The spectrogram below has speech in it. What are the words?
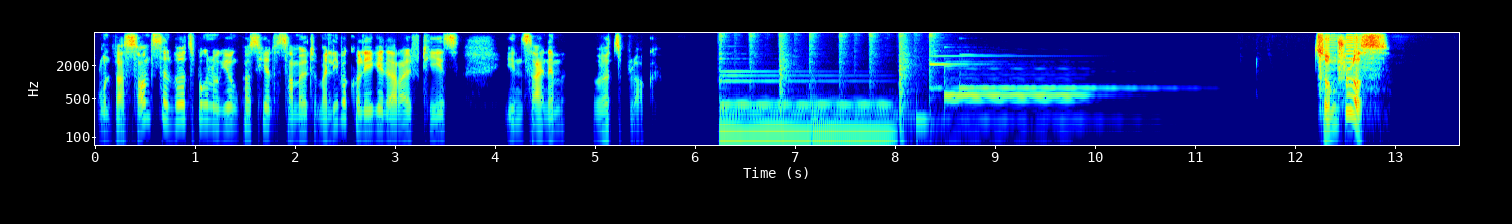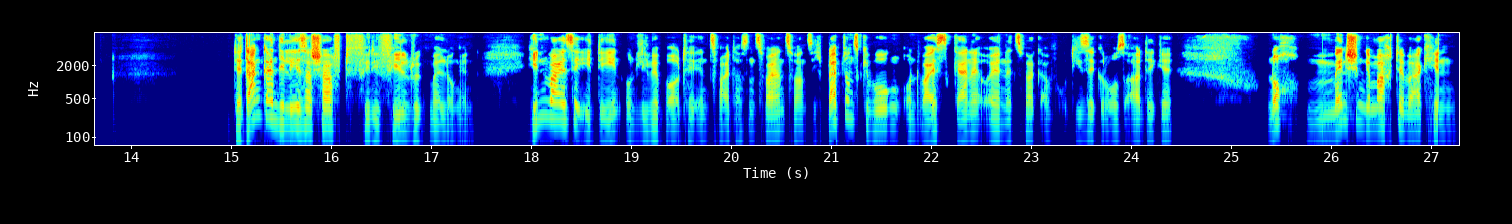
Und was sonst in Würzburg und Umgebung passiert, sammelt mein lieber Kollege, der Ralf Thees, in seinem Würzblog. Zum Schluss. Der Dank an die Leserschaft für die vielen Rückmeldungen. Hinweise, Ideen und liebe Worte in 2022. Bleibt uns gewogen und weist gerne euer Netzwerk auf diese großartige, noch menschengemachte Werk hin.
